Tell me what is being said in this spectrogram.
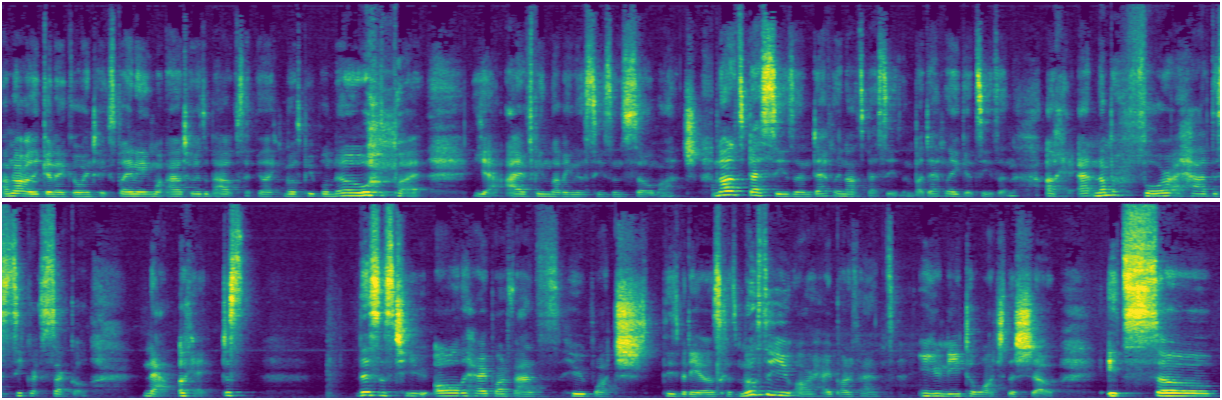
I'm not really gonna go into explaining what Naruto is about because I feel like most people know, but yeah, I've been loving this season so much. Not its best season, definitely not its best season, but definitely a good season. Okay, at number four, I have The Secret Circle. Now, okay, just this is to all the Harry Potter fans who watch these videos because most of you are Harry Potter fans. You need to watch this show it's so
